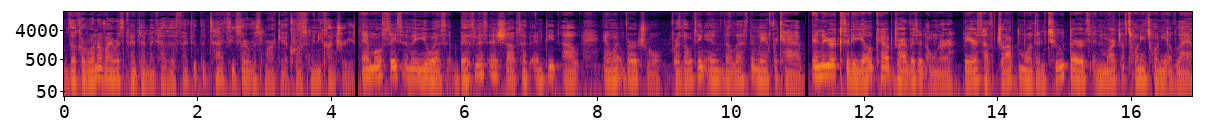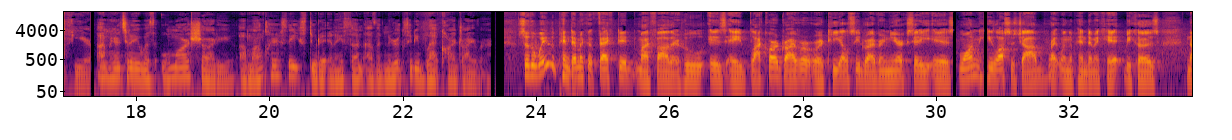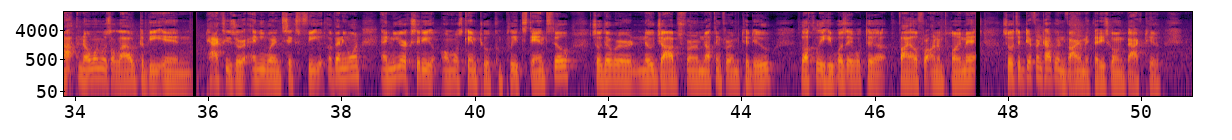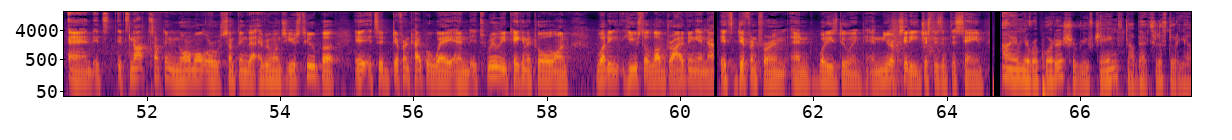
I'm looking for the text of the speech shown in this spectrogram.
The coronavirus pandemic has affected the taxi service market across many countries. In most states in the U.S., business and shops have emptied out and went virtual, resulting in the less demand for cab. In New York City, yellow cab drivers and owner fares have dropped more than two thirds in March of 2020 of last year. I'm here today with Umar Shardi, a Montclair State student and a son of a New York City black car driver. So the way the pandemic affected my father, who is a black car driver or a TLC driver in New York City, is one, he lost his job right when the pandemic hit because not no one was allowed to be in taxis or anywhere in six feet of anyone. And New York City almost came to a complete standstill. So there were no jobs for him, nothing for him to do. Luckily, he was able to file for unemployment. So it's a different type of environment that he's going back to and it's it's not something normal or something that everyone's used to but it, it's a different type of way and it's really taken a toll on what he, he used to love driving and now it's different for him and what he's doing and new york city just isn't the same I am your reporter, Sharif James. Now back to the studio.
